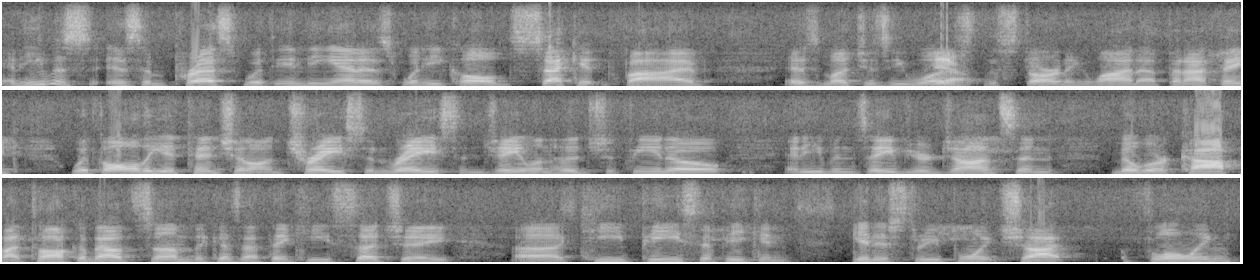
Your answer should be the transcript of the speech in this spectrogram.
and he was as impressed with Indiana's what he called second five as much as he was yeah. the starting lineup. And I think with all the attention on Trayce and Race and Jalen Hood Schifino and even Xavier Johnson, Miller Kopp, I talk about some because I think he's such a uh, key piece if he can get his three-point shot flowing.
